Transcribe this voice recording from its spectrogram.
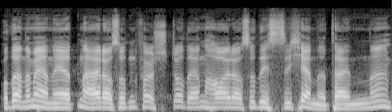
Og Denne menigheten er altså den første, og den har altså disse kjennetegnene.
